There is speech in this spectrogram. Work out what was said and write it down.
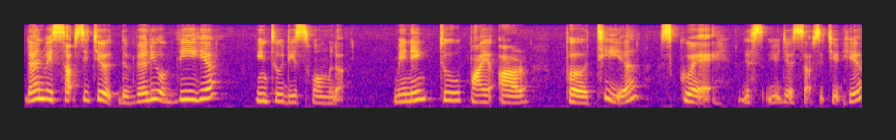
Then we substitute the value of v here into this formula, meaning 2 pi r per t yeah, square. Just, you just substitute here.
